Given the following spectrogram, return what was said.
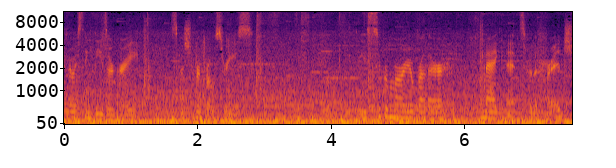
I always think these are great, especially for groceries. These Super Mario Brother magnets for the fridge.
